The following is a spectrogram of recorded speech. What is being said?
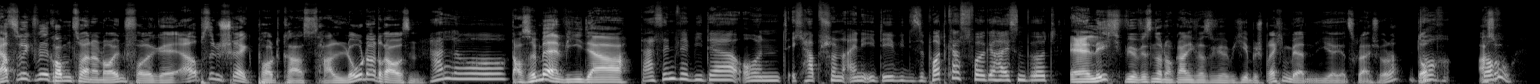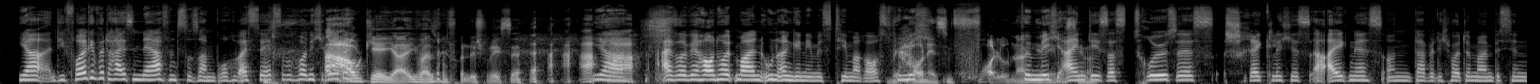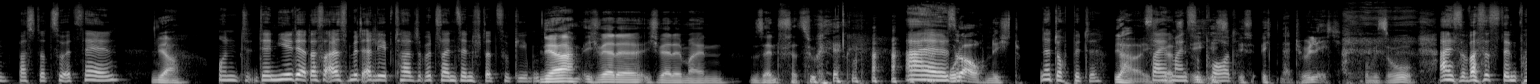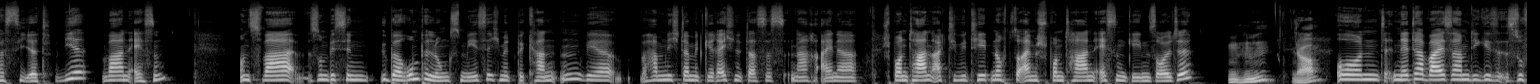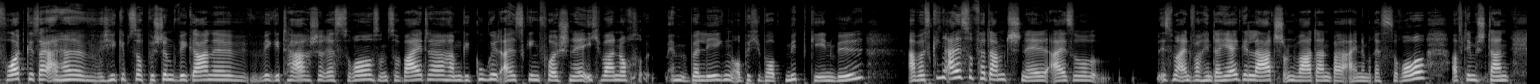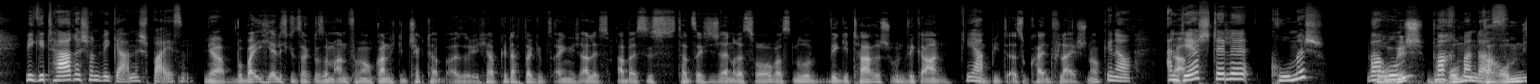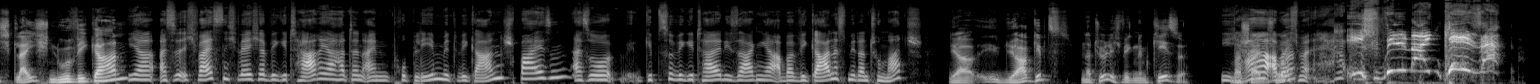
Herzlich willkommen zu einer neuen Folge Erbsenschreck Podcast. Hallo da draußen. Hallo, Da sind wir wieder. da sind wir wieder und ich habe schon eine Idee, wie diese Podcast-Folge heißen wird. Ehrlich, wir wissen doch noch gar nicht, was wir hier besprechen werden, hier jetzt gleich, oder? Doch, Ach doch. so. Ja, die Folge wird heißen Nervenzusammenbruch. Weißt du jetzt, wovon ich rede? Ah, okay, ja, ich weiß, wovon du sprichst. Ja, also wir hauen heute mal ein unangenehmes Thema raus. Für Wir hauen mich, jetzt ein voll für unangenehmes mich ein Thema. desaströses, schreckliches Ereignis und da will ich heute mal ein bisschen was dazu erzählen. Ja. Und der Neil, der das alles miterlebt hat, wird seinen Senf dazu geben. Ja, ich werde, ich werde meinen Senf dazugeben. Also, Oder auch nicht. Na doch bitte. Ja, ich Sei mein Support. Ich, ich, ich, natürlich, sowieso. Also, was ist denn passiert? Wir waren essen. Und zwar so ein bisschen überrumpelungsmäßig mit Bekannten. Wir haben nicht damit gerechnet, dass es nach einer spontanen Aktivität noch zu einem spontanen Essen gehen sollte. Mhm, ja. Und netterweise haben die ges- sofort gesagt, ah, hier gibt's doch bestimmt vegane, vegetarische Restaurants und so weiter, haben gegoogelt, alles ging voll schnell. Ich war noch im Überlegen, ob ich überhaupt mitgehen will. Aber es ging alles so verdammt schnell. Also ist man einfach hinterhergelatscht und war dann bei einem Restaurant, auf dem stand vegetarische und vegane Speisen. Ja, wobei ich ehrlich gesagt das am Anfang auch gar nicht gecheckt habe. Also ich habe gedacht, da gibt es eigentlich alles. Aber es ist tatsächlich ein Restaurant, was nur vegetarisch und vegan Ja. anbietet, also kein Fleisch, ne? Genau. An Ja. der Stelle komisch. Warum Komisch. macht Warum, man das? Warum nicht gleich nur vegan? Ja, also ich weiß nicht, welcher Vegetarier hat denn ein Problem mit veganen Speisen? Also gibt es so Vegetarier, die sagen ja, aber vegan ist mir dann too much? Ja, ja, gibt's. Natürlich, wegen dem Käse. Ja, Wahrscheinlich, aber oder? ich meine. Ich will meinen Käse!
